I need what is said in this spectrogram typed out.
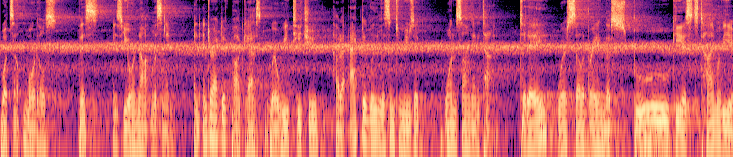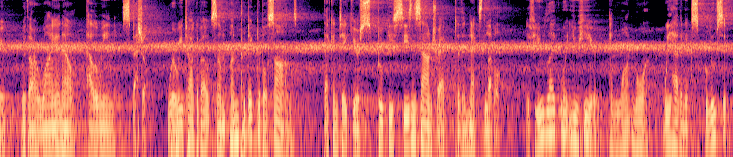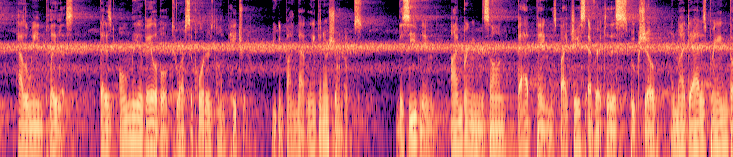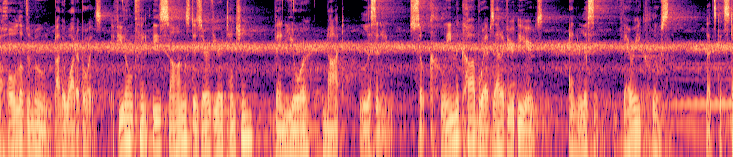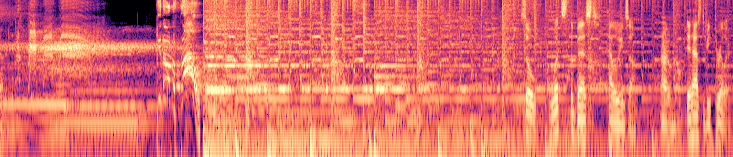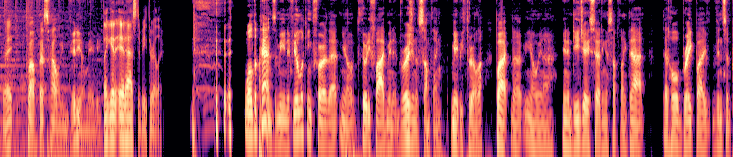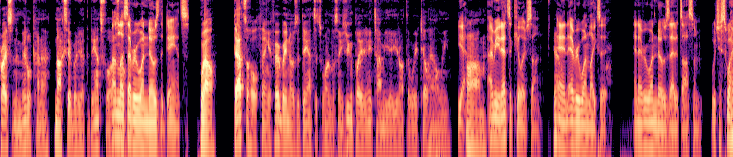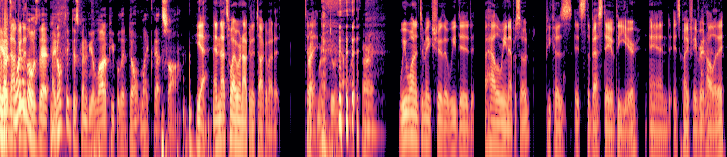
What's up, mortals? This is You're Not Listening, an interactive podcast where we teach you how to actively listen to music one song at a time. Today, we're celebrating the spookiest time of year with our YNL Halloween special, where we talk about some unpredictable songs that can take your spooky season soundtrack to the next level. If you like what you hear and want more, we have an exclusive Halloween playlist that is only available to our supporters on Patreon. You can find that link in our show notes. This evening, I'm bringing the song Bad Things by Jace Everett to this spook show, and my dad is bringing The Whole of the Moon by the Waterboys. If you don't think these songs deserve your attention, then you're not listening. So clean the cobwebs out of your ears and listen very closely. Let's get started. Get on the floor! So, what's the best Halloween song? I don't know. It has to be Thriller, right? Well, best Halloween video, maybe. Like it, it has to be Thriller. Well, it depends. I mean, if you're looking for that, you know, 35 minute version of something, maybe Thriller. But uh, you know, in a in a DJ setting or something like that, that whole break by Vincent Price in the middle kind of knocks everybody off the dance floor. Unless so- everyone knows the dance. well, that's the whole thing. If everybody knows the dance, it's one of those things you can play it any time of year. You don't have to wait till Halloween. Yeah. Um, I mean, it's a killer song. Yeah. And everyone likes it. And everyone knows that it's awesome, which is why yeah, we're it's not one going of those that I don't think there's going to be a lot of people that don't like that song. Yeah, and that's why we're not going to talk about it tonight. Right, we're not doing that one. All right. we wanted to make sure that we did a Halloween episode because it's the best day of the year and it's my favorite holiday.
